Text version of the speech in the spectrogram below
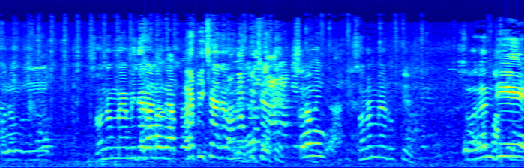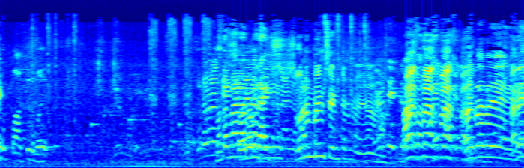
सोनम जी सोनम मैम इधर अरे पीछे आ जाओ हम लोग पीछे आते हैं। सोनम सोनम मैम रुकिए। सोनम जी। सोनम मैम सेंटर में हाँ हाँ। बस बस बस बस, बस, बस। अरे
